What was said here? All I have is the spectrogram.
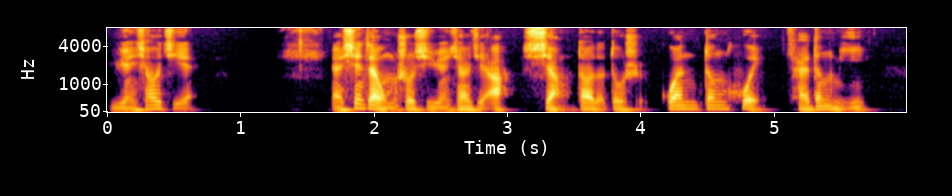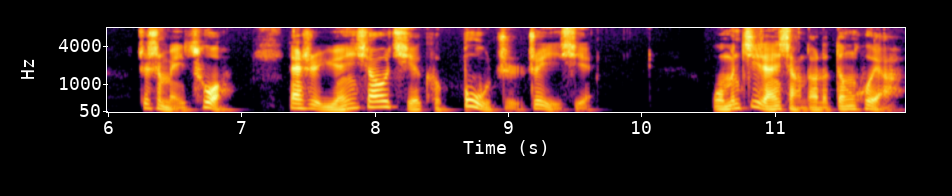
元宵节。哎，现在我们说起元宵节啊，想到的都是观灯会、猜灯谜，这是没错。但是元宵节可不止这一些。我们既然想到了灯会啊，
